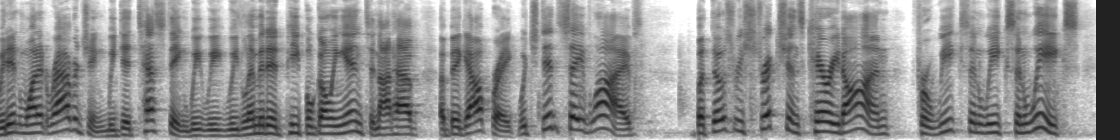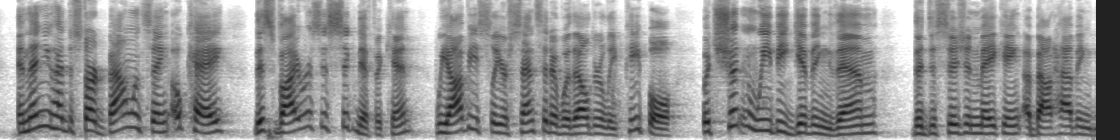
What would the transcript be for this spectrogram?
We didn't want it ravaging. We did testing. We, we, we limited people going in to not have a big outbreak, which did save lives. But those restrictions carried on for weeks and weeks and weeks. And then you had to start balancing okay, this virus is significant. We obviously are sensitive with elderly people, but shouldn't we be giving them the decision making about having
